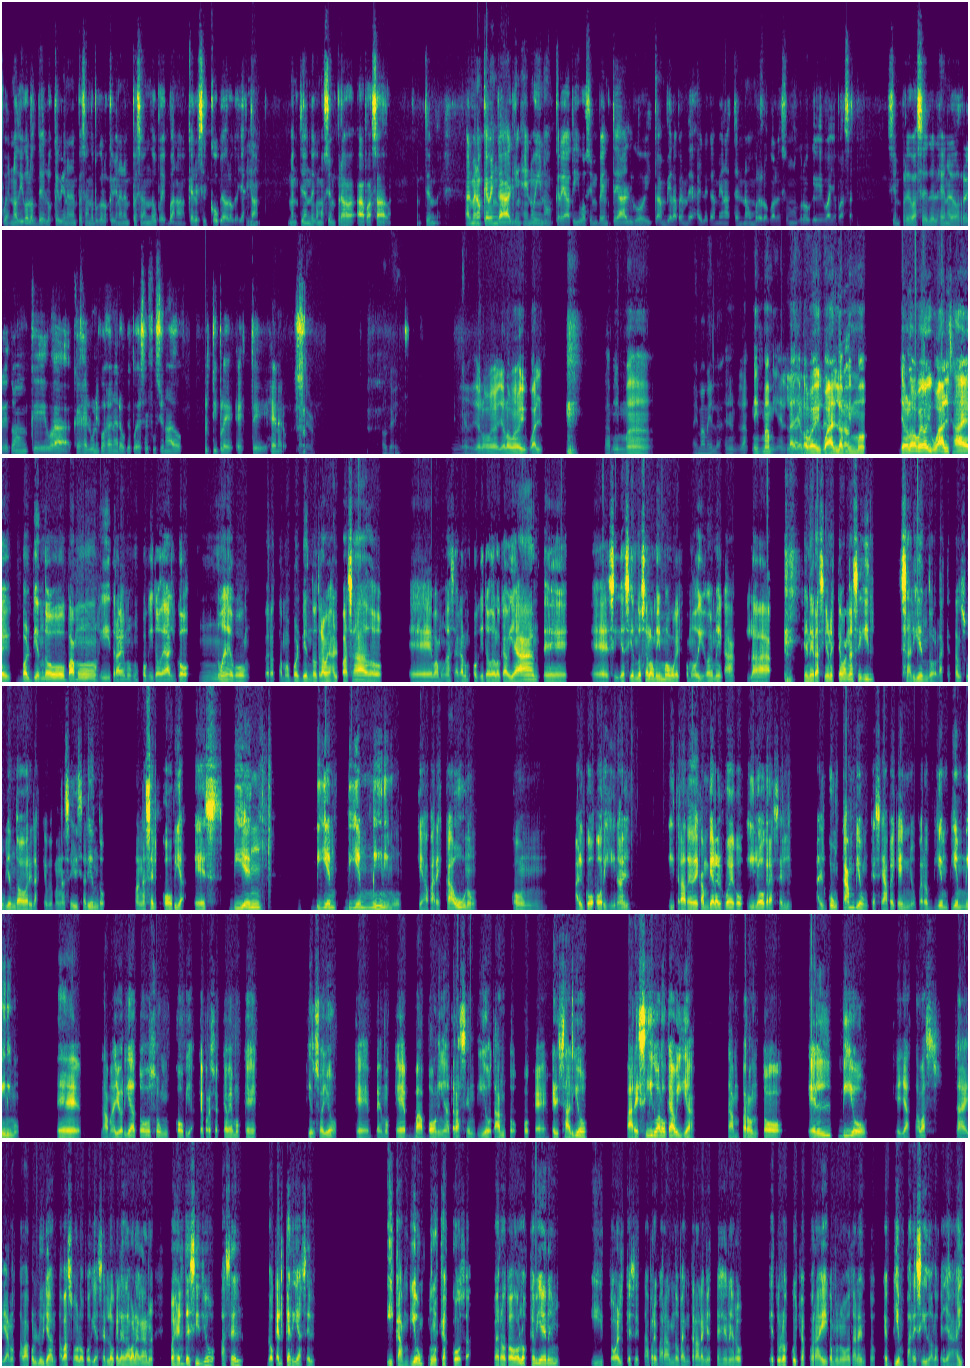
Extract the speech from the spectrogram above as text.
pues no digo los de los que vienen empezando, porque los que vienen empezando pues van a querer ser copia de lo que ya están. ¿Me entiendes? Como siempre ha, ha pasado. ¿Me entiendes? Al menos que venga alguien genuino, creativo, se invente algo y cambie la pendeja y le cambien hasta el nombre, lo cual eso no creo que vaya a pasar. Siempre va a ser el género reggaetón, que va, que es el único género que puede ser fusionado múltiple este género. Ok. Yo lo veo, yo lo veo igual. La misma, La misma mierda. la misma mierda. La Yo misma lo veo mierda. igual, lo Pero- mismo. Yo lo veo igual, ¿sabes? Volviendo, vamos y traemos un poquito de algo nuevo, pero estamos volviendo otra vez al pasado. Eh, vamos a sacar un poquito de lo que había antes. Eh, sigue siéndose lo mismo porque, como dijo MK, las generaciones que van a seguir saliendo, las que están subiendo ahora y las que van a seguir saliendo, van a ser copias. Es bien, bien, bien mínimo que aparezca uno con algo original y trate de cambiar el juego y logra hacer algún cambio, aunque sea pequeño, pero es bien, bien mínimo. Eh, la mayoría todos son copias, que por eso es que vemos que, pienso yo, que vemos que Bad Bunny ha trascendido tanto, porque él salió parecido a lo que había, tan pronto él vio que ya estaba, o sea, ya no estaba con Luyan, estaba solo, podía hacer lo que le daba la gana, pues él decidió hacer lo que él quería hacer y cambió muchas cosas, pero todos los que vienen y todo el que se está preparando para entrar en este género, que tú lo escuchas por ahí como nuevo talento, es bien parecido a lo que ya hay.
